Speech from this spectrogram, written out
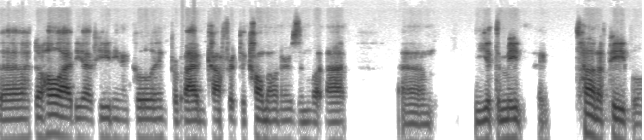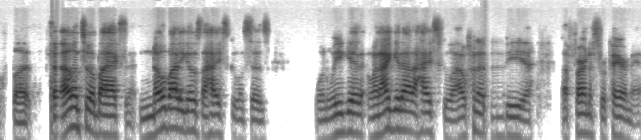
uh, the whole idea of heating and cooling, providing comfort to homeowners and whatnot. Um, you get to meet a ton of people, but fell into it by accident. Nobody goes to high school and says, when we get, when I get out of high school, I want to be a, a furnace repairman.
